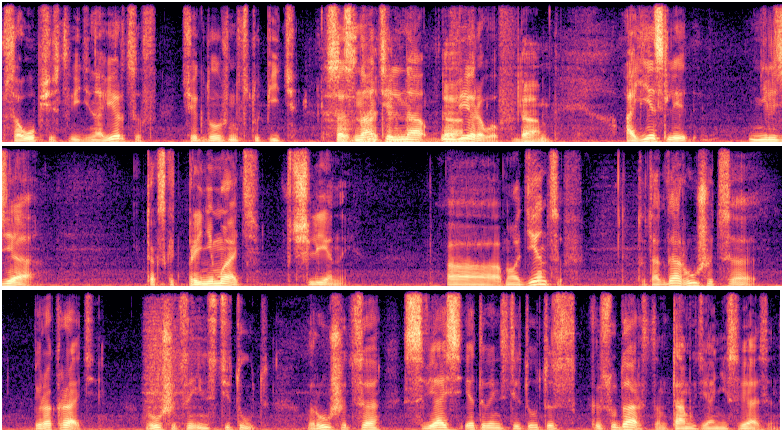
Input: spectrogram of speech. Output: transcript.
в сообществе единоверцев человек должен вступить сознательно, сознательно уверовав. Да. А если нельзя, так сказать, принимать в члены а, младенцев, то тогда рушится бюрократия, рушится институт, рушится связь этого института с государством, там, где они связаны,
